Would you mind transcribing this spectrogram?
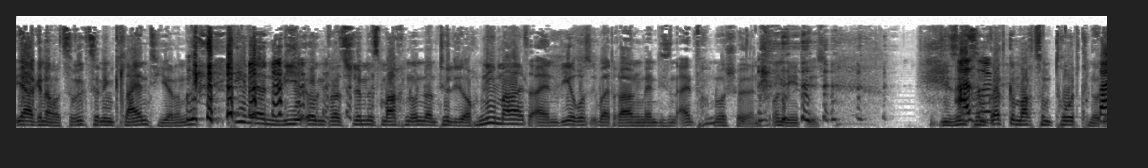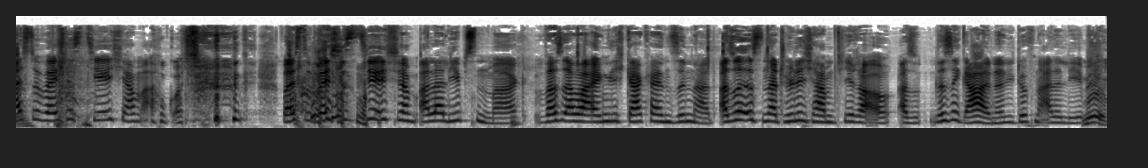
Ja, genau, zurück zu den Kleintieren. Die werden nie irgendwas Schlimmes machen und natürlich auch niemals ein Virus übertragen, denn die sind einfach nur schön und niedlich. Die sind Also, von Gott gemacht zum Todknuddeln. Weißt du, welches Tier ich am oh Gott. Weißt du, welches Tier ich am allerliebsten mag, was aber eigentlich gar keinen Sinn hat? Also ist natürlich haben Tiere auch, also ist egal, ne, die dürfen alle leben. Nee,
